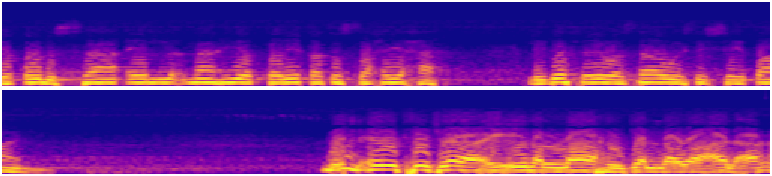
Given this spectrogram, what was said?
يقول السائل ما هي الطريقة الصحيحة لدفع وساوس الشيطان؟ بالالتجاء إلى الله جل وعلا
